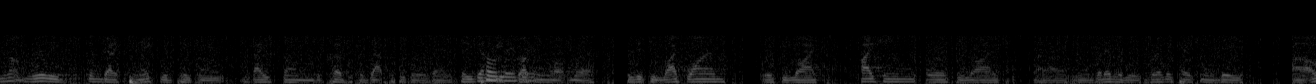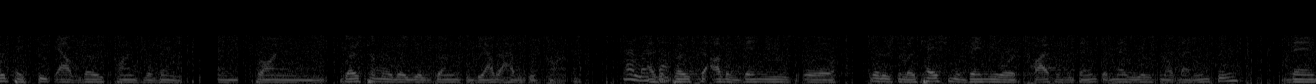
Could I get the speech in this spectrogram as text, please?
you're not really going to be able to connect with people based on the purpose of that particular event. So you're going to Totally be agree. struggling a lot more. Because if you like wine, or if you like hiking, or if you like uh, you know whatever it is, whatever the case may be, uh, I would say seek out those kinds of events and try and go somewhere where you're going to be able to have a good time, I like as that. opposed to other venues or whether it's a location, a venue, or a type of event that maybe you're just not that into, then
